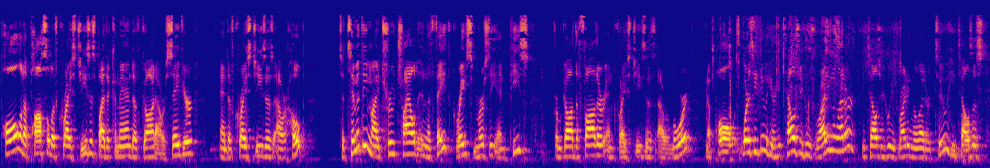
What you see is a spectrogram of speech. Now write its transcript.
Paul, an apostle of Christ Jesus by the command of God our Savior and of Christ Jesus our hope, to Timothy, my true child in the faith, grace, mercy, and peace from God the Father and Christ Jesus our Lord. Now Paul, what does he do here? He tells you who's writing the letter. He tells you who he's writing the letter to. He tells us,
